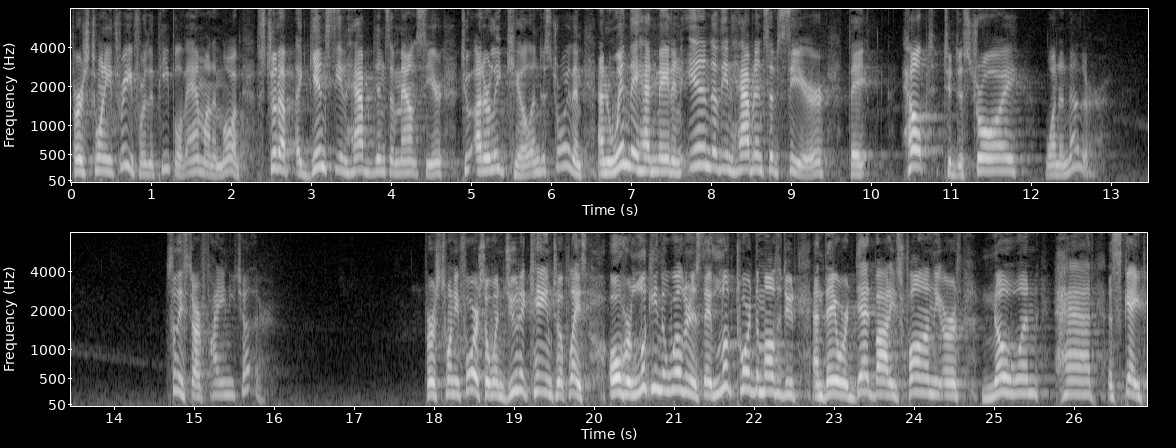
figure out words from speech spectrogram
Verse 23 For the people of Ammon and Moab stood up against the inhabitants of Mount Seir to utterly kill and destroy them. And when they had made an end of the inhabitants of Seir, they helped to destroy one another. So they start fighting each other. Verse 24 So when Judah came to a place overlooking the wilderness, they looked toward the multitude, and they were dead bodies fallen on the earth. No one had escaped.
